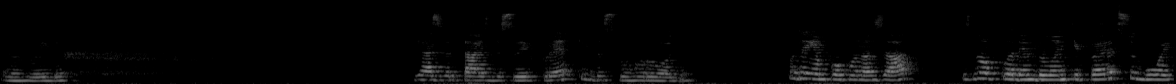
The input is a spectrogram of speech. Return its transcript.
видих. Я звертаюсь до своїх предків, до свого роду. Подаємо попу назад, знов кладемо долоньки перед собою.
